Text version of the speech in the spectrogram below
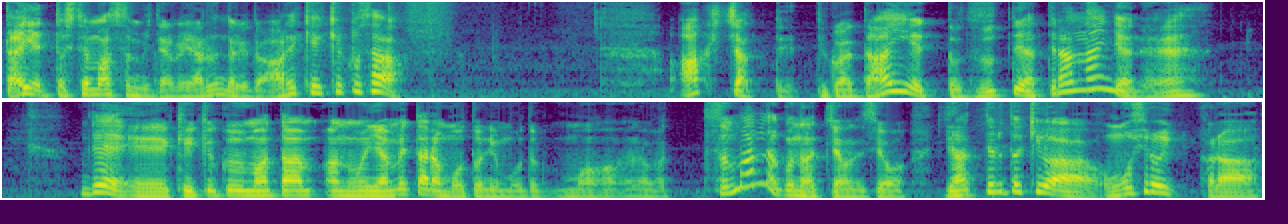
ダイエットしてますみたいなのやるんだけど、あれ結局さ、飽きちゃって、っていうか、ダイエットずっとやってらんないんだよね。で、えー、結局また、あの、やめたら元に戻る。まあ、なんか、つまんなくなっちゃうんですよ。やってる時は面白いから、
